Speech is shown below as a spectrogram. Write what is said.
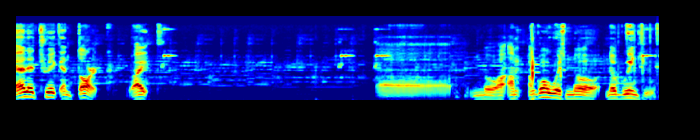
electric and dark, right? Uh, no, I'm I'm going with no no green juice.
